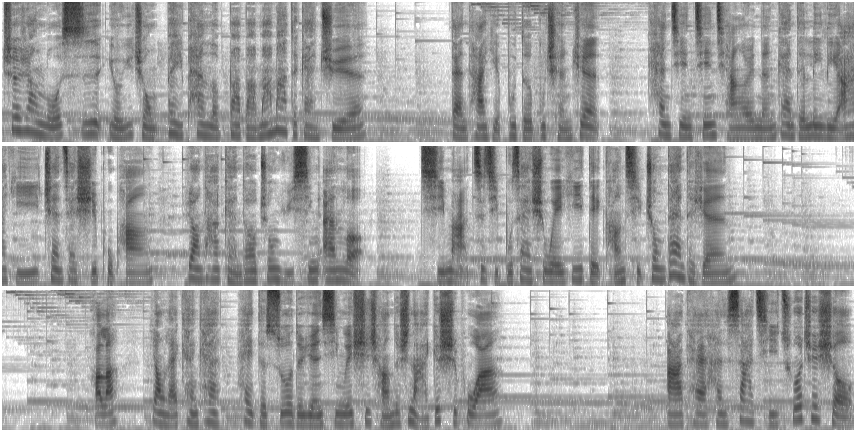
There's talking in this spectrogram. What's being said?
这让罗斯有一种背叛了爸爸妈妈的感觉，但他也不得不承认，看见坚强而能干的莉莉阿姨站在食谱旁，让他感到终于心安了。起码自己不再是唯一得扛起重担的人。好了，让我来看看害得所有的人行为失常的是哪一个食谱啊？阿泰和萨奇搓着手，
